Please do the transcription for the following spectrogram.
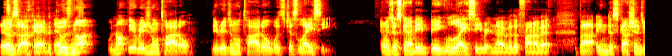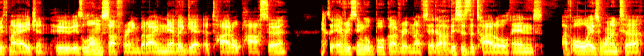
It was okay. it was not not the original title. The original title was just Lacey. It was just going to be big Lacey written over the front of it. But in discussions with my agent, who is long suffering, but I never get a title past her. So every single book I've written, I've said, oh, this is the title. And I've always wanted to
